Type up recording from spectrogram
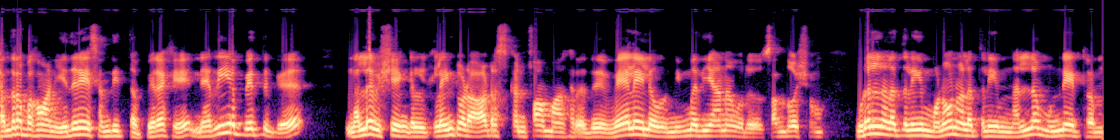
சந்திர பகவான் எதிரே சந்தித்த பிறகு நிறைய பேர்த்துக்கு நல்ல விஷயங்கள் கிளைண்டோட ஆர்டர்ஸ் கன்ஃபார்ம் ஆகிறது வேலையில ஒரு நிம்மதியான ஒரு சந்தோஷம் உடல் நலத்திலையும் மனோநலத்திலையும் நல்ல முன்னேற்றம்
